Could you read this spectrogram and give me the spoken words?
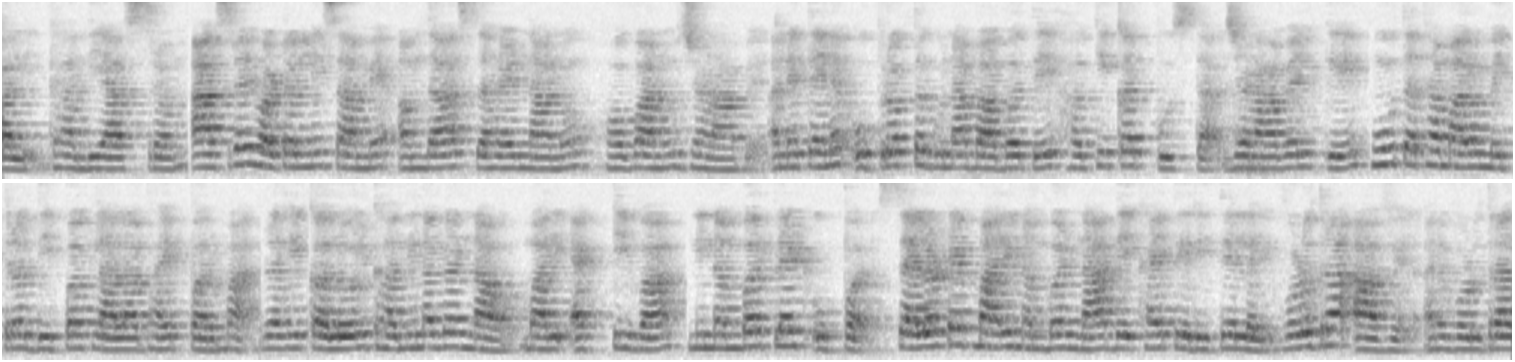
ચાલી ગાંધી આશ્રમ. આશ્રય હોટલની સામે અમદાવાદ શહેર નાનું હોવાનું જણાવેલ અને તેને ઉપરોક્ત ગુના બાબતે હકીકત પૂછતા જણાવેલ કે, હું તથા મારો મિત્ર દીપક લાલાભાઈ પરમાર રહે કલોલ ગાંધીનગર નાવ મારી એક્ટિવા ની નંબર પ્લેટ ઉપર. સેલોટેપ મારી નંબર ના દેખાય તે રીતે લઈ વડોદરા આવેલ અને વડોદરા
